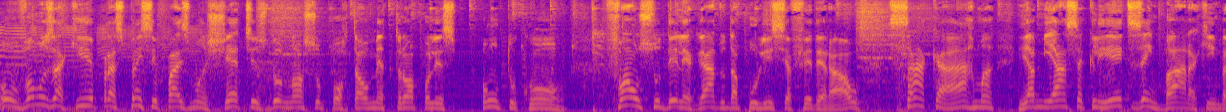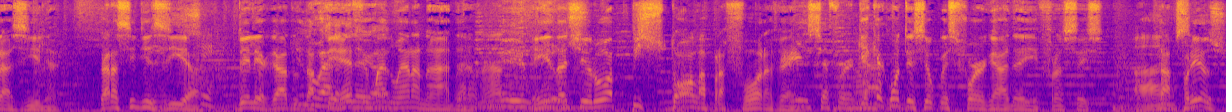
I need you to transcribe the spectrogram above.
Ou vamos aqui para as principais manchetes do nosso portal metrópolis.com. Falso delegado da Polícia Federal saca arma e ameaça clientes em bar aqui em Brasília. O cara se dizia Ixi. delegado E da não era PF, delegado. mas não era nada. Meu Ainda Deus. tirou a pistola pra fora, velho. Isso é O forgado. que, que aconteceu com esse forgado aí, francês? Ah, tá não preso?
